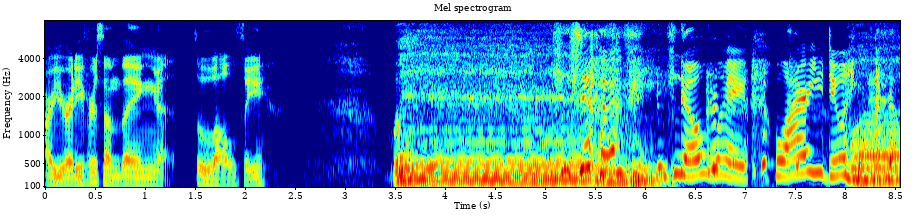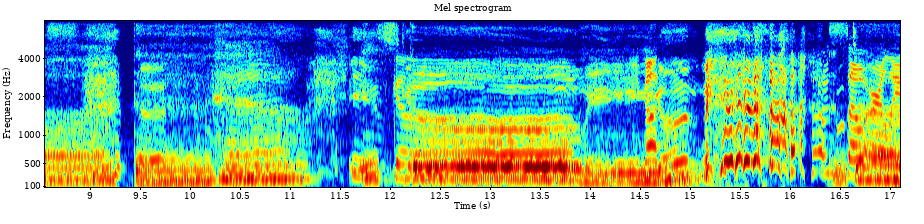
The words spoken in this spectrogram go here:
Are you ready for something lulzy? no way. Why are you doing this? The hell is going going on? I'm so early.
